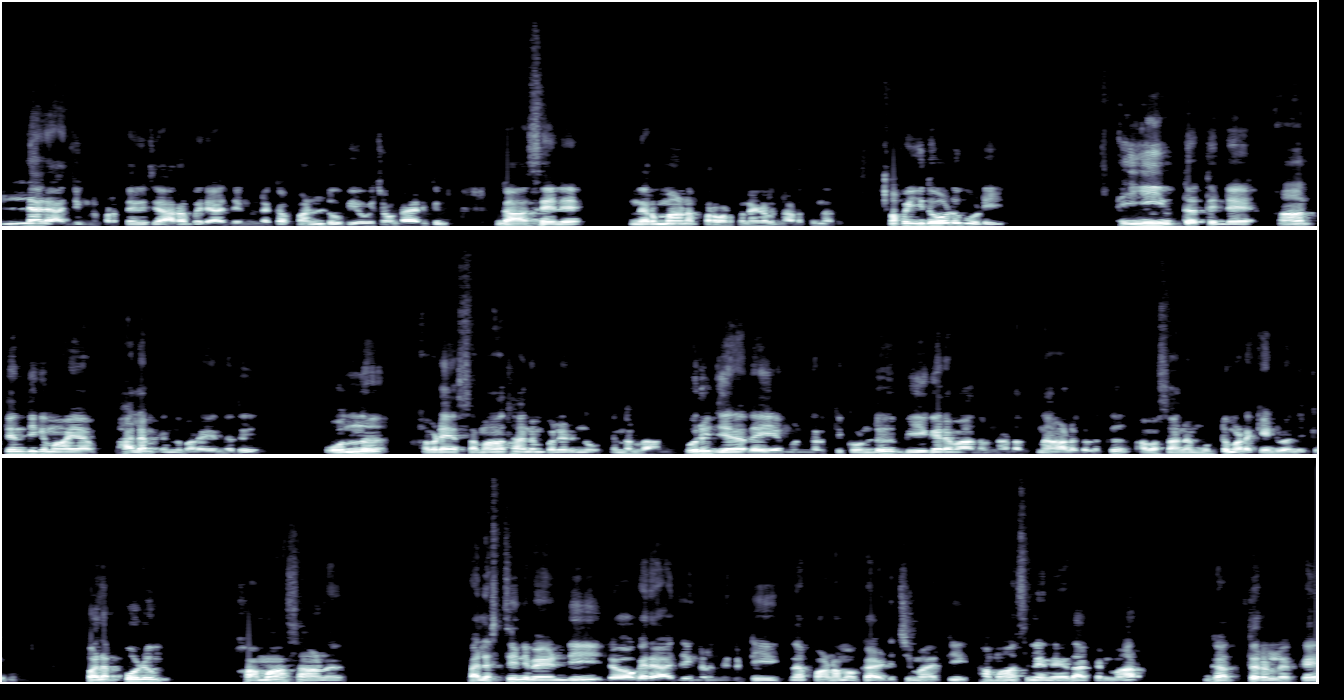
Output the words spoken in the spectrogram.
എല്ലാ രാജ്യങ്ങളും പ്രത്യേകിച്ച് അറബ് രാജ്യങ്ങളുടെയൊക്കെ ഫണ്ട് ഉപയോഗിച്ചുകൊണ്ടായിരിക്കും ഗാസയിലെ നിർമ്മാണ പ്രവർത്തനങ്ങൾ നടത്തുന്നത്. അപ്പൊ ഇതോടുകൂടി ഈ യുദ്ധത്തിന്റെ ആത്യന്തികമായ ഫലം എന്ന് പറയുന്നത് ഒന്ന് അവിടെ സമാധാനം പുലരുന്നു എന്നുള്ളതാണ്. ഒരു ജനതയെ മുൻനിർത്തിക്കൊണ്ട് ഭീകരവാദം നടത്തുന്ന ആളുകൾക്ക് അവസാനം മുട്ടുമടക്കേണ്ടി വന്നിരിക്കുന്നു. പലപ്പോഴും ഹമാസ് ആണ് പലസ്തീന് വേണ്ടി ലോകരാജ്യങ്ങളിൽ നിന്ന് കിട്ടിയിരിക്കുന്ന പണമൊക്കെ അടിച്ചു മാറ്റി ഹമാസിലെ നേതാക്കന്മാർ ഖത്തറിലൊക്കെ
